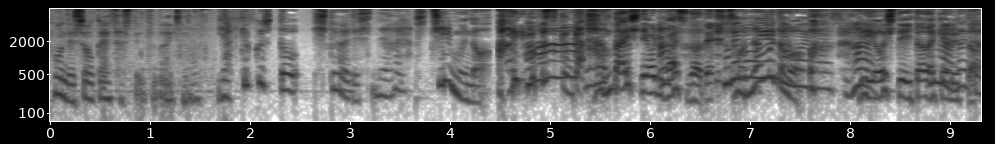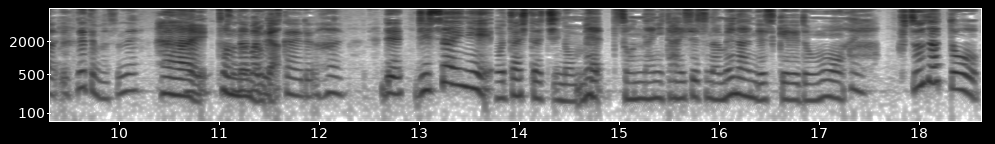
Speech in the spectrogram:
本で紹介させていただいてます。薬局としてはですね、はいはい、スチームのアイマスクが販売しておりますので、そんなものも利用していただけると。出てますね。はい。そんなのが。使える。はい。で、実際に私たちの目、そんなに大切な目なんですけれども、はい、普通だと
